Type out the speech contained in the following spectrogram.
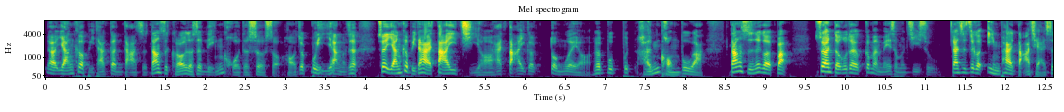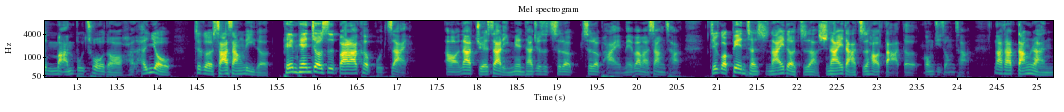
那杨克比他更大只，当时 Closer 是灵活的射手，哈，就不一样了。这所以杨克比他还大一级，哈，还大一个吨位哦，所以不不很恐怖啊。当时那个巴，虽然德国队根本没什么技术，但是这个硬派打起来是蛮不错的哦，很很有这个杀伤力的。偏偏就是巴拉克不在，哦，那决赛里面他就是吃了吃了牌，没办法上场，结果变成史奈德只好史奈达只好打的攻击中场。那他当然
